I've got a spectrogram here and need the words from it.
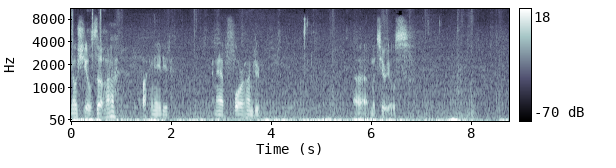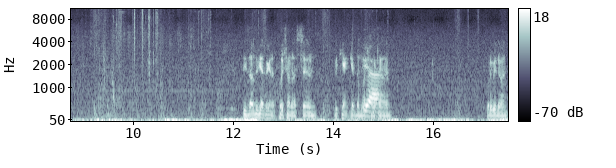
No shields though, huh? Fucking idiot. And I have 400 uh, materials. These other guys are gonna push on us soon. We can't give them much Yeah. more time. What are we doing?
